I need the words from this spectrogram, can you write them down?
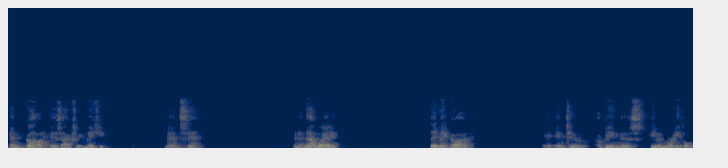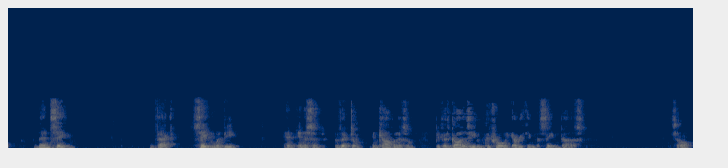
And God is actually making man sin. And in that way, they make God into a being that is even more evil than Satan. In fact, Satan would be an innocent victim in Calvinism because God is even controlling everything that Satan does. So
